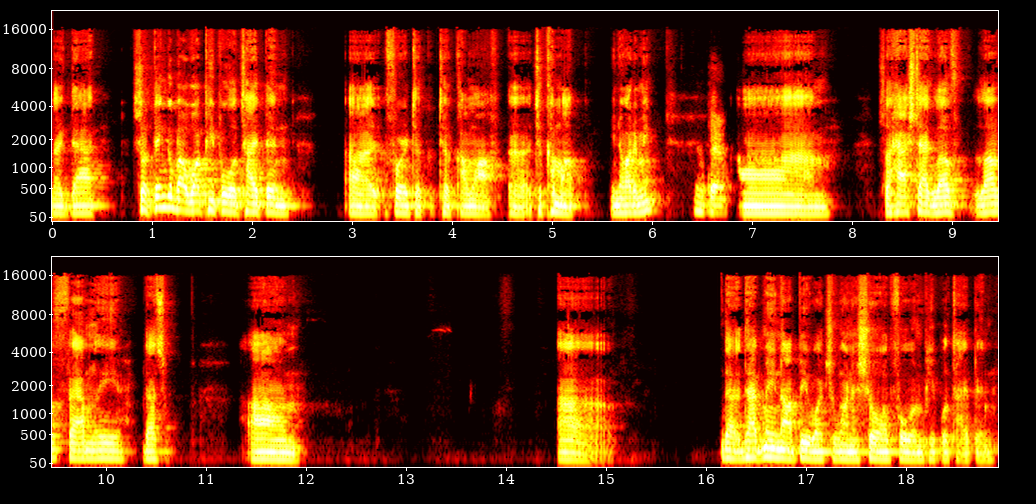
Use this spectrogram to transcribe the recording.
like that. So think about what people will type in uh, for it to, to come off uh, to come up. You know what I mean? Okay. Um. So hashtag love love family. That's um. Uh. That that may not be what you want to show up for when people type in.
